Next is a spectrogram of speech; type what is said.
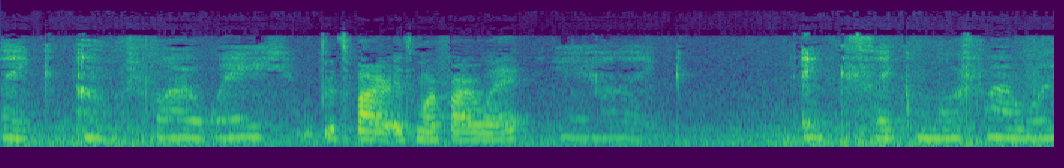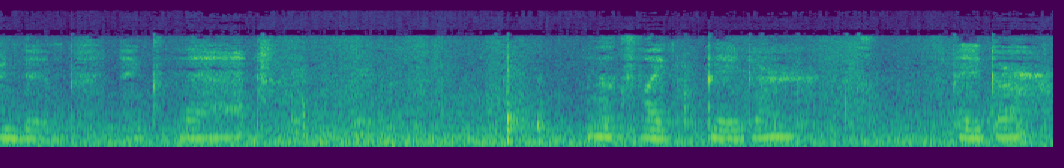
like um far away. It's far. It's more far away. Yeah, like it's like more far away than like that. Looks like bigger, bigger.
